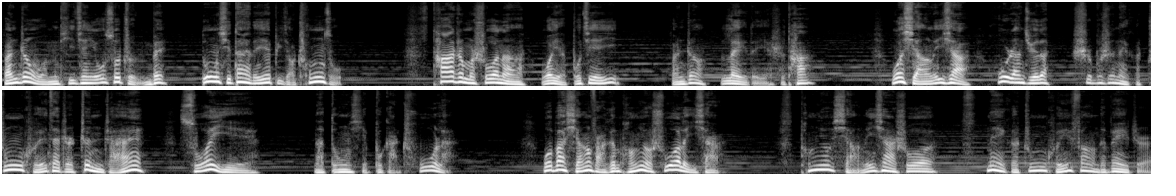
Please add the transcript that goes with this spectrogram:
反正我们提前有所准备，东西带的也比较充足。他这么说呢，我也不介意，反正累的也是他。我想了一下，忽然觉得。是不是那个钟馗在这镇宅，所以那东西不敢出来？我把想法跟朋友说了一下，朋友想了一下说：“那个钟馗放的位置，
